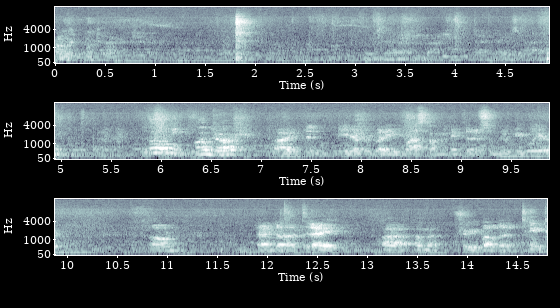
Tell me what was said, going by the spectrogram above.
Hello, I'm Josh. I didn't meet everybody last time. I think there's some new people here. Um, and uh, today uh, I'm going to show you about a Tinc.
